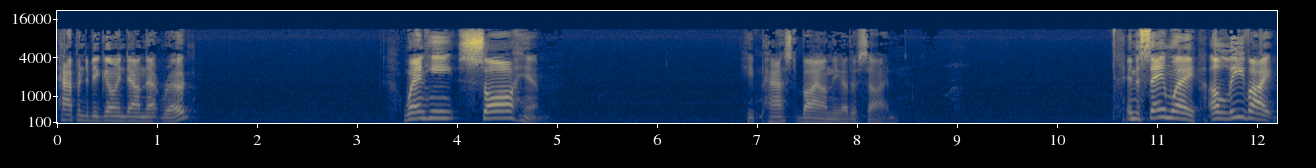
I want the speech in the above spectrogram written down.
happened to be going down that road. When he saw him, he passed by on the other side. In the same way, a Levite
